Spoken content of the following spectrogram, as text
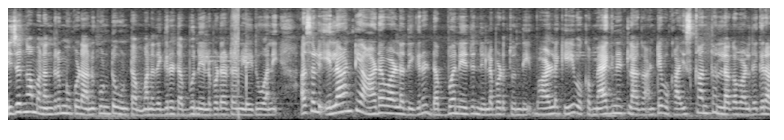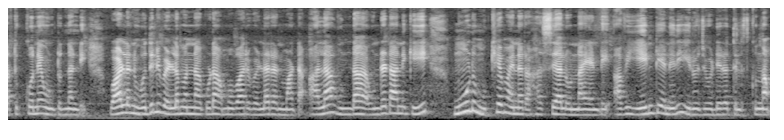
నిజంగా మనందరము కూడా అనుకుంటూ ఉంటాం మన దగ్గర డబ్బు నిలబడటం లేదు అని. అసలు ఎలాంటి ఆడవాళ్ళ దగ్గర డబ్బు అనేది నిలబడుతుంది? వాళ్ళకి ఒక మ్యాగ్నెట్ లాగా అంటే ఒక అయస్కాంతం లాగా వాళ్ళ దగ్గర అతుక్కునే ఉంటుందండి. వాళ్ళని వదిలి వెళ్ళమన్నా కూడా అమ్మవారు వెళ్ళరనమాట అలా ఉండ ఉండటానికి మూడు ముఖ్యమైన రహస్యాలు ఉన్నాయండి. అవి ఏంటి అనేది ఈరోజు వీడియోలో తెలుసుకుందాం.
